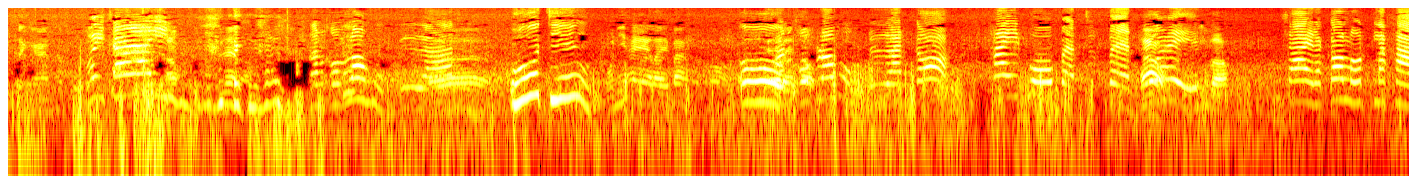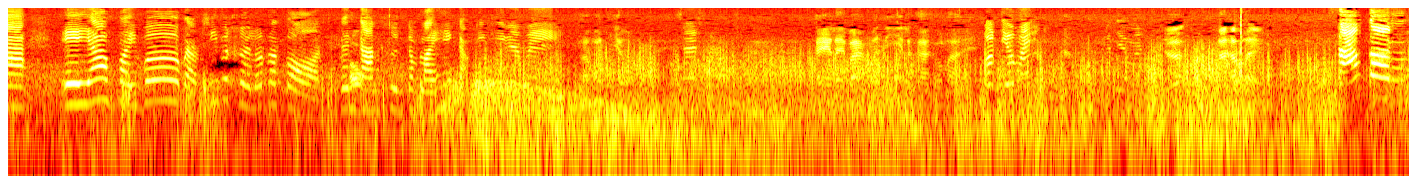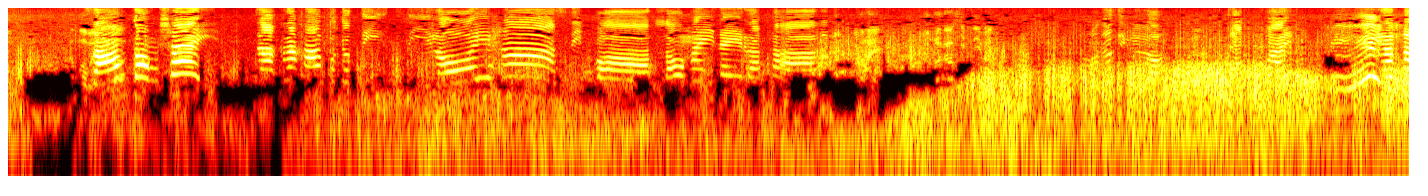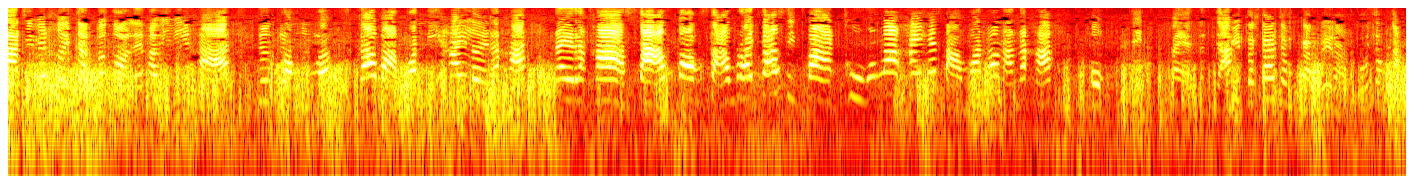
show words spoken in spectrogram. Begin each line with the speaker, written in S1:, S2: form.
S1: อบแต่งงานครับไม่
S2: ใช่
S1: ใช่เห
S3: รอ
S2: มันครบรอบหกเดือเอนอ
S3: โอ้จริง
S1: วันนี้ให้อะไรบ้างโอ้มันครบ
S2: รอบหกเดือนก็ให้โปร8.8อ้าวด้วย
S1: เหรอ
S2: ใช่แล้วก็ลดราคาเอย่าไฟเบอร์แบบที่ไม่เคยลดมาก่อน เป็นการคืนกำไรให้กับพี่พี่ๆแม่แม่
S1: ถ้ามาเที่ยวๆ
S2: ใช่ค่ะ
S1: ให้อะไรบ้างวันนี้ราคาเท่าไหร่
S2: ลดเยอะไหมลดเยอะไหม
S1: เยอะราคาเท่าไหร่ล ร้อก้าสิบนี่ไหมมั
S2: นริบเลยเหรอจัดไป
S3: ราค
S2: าที่ไม่เคยจัดมาก่อนเลยค่ะพี่ๆค่ะหนึ่งกล่องหนึ่งร้อยหกสิบบาทวันนี้ให้เลยนะคะ ในราคาสามกล่องสามร้อยเก้าสิบบาท ถูกมากๆให้แค่สามวันเท่านั้นนะคะหกเจ็ดแปดนะจ๊ะมี
S3: ตะกร้าจำกัดด้วยนะ
S2: รู้จำกัด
